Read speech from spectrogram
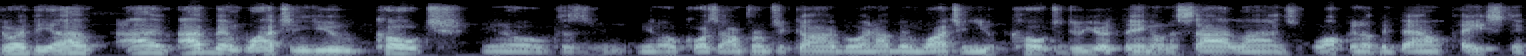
Dorothy, I've, I've, I've been watching you coach, you know, because, you know, of course, I'm from Chicago and I've been watching you coach, do your thing on the sidelines, walking up and down, pasting.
